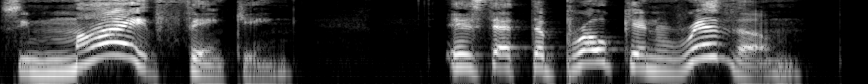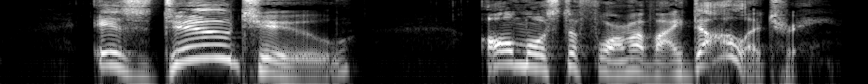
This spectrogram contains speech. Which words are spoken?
see my thinking is that the broken rhythm is due to almost a form of idolatry.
